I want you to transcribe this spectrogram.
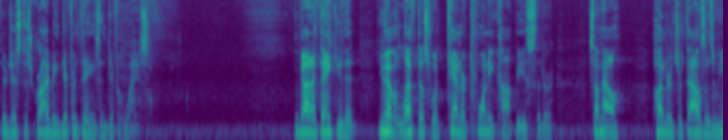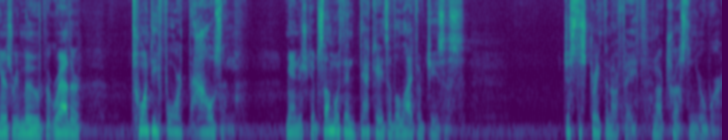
they're just describing different things in different ways. God, I thank you that you haven't left us with 10 or 20 copies that are somehow hundreds or thousands of years removed, but rather 24,000 manuscripts, some within decades of the life of Jesus, just to strengthen our faith and our trust in your word.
